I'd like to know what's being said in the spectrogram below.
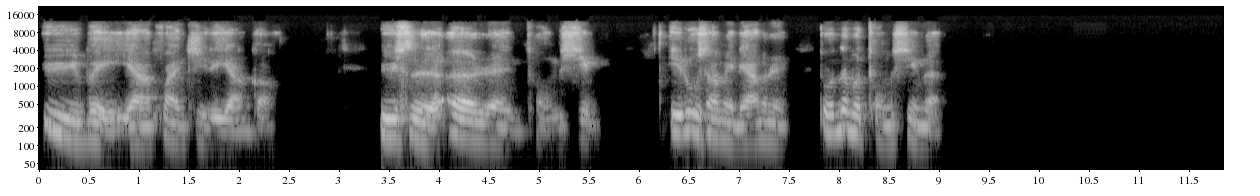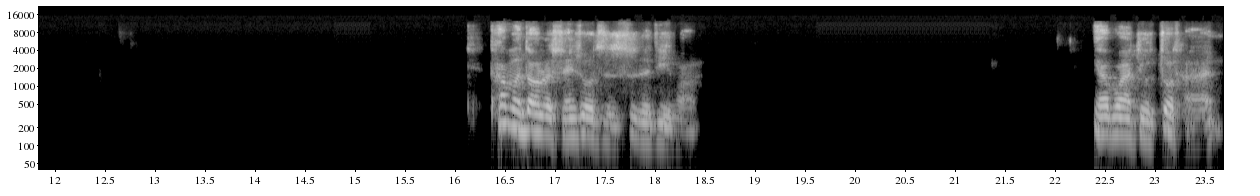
预备羊放弃的羊羔。于是二人同行，一路上面两个人都那么同行了。他们到了神所指示的地方，要不然就坐谈，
